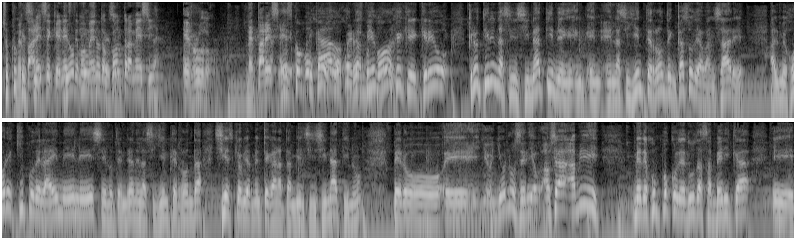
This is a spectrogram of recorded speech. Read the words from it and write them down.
Yo creo me que sí. parece que en Yo este momento sí. contra Messi es rudo. Me parece. Es complicado, Ojo, ojo pero también, es fútbol. Jorge, que creo, creo tienen a Cincinnati en, en- en- en la siguiente ronda en caso de avanzar. ¿eh? Al mejor equipo de la MLS lo tendrían en la siguiente ronda, si es que obviamente gana también Cincinnati, ¿no? Pero eh, yo, yo no sería, o sea, a mí me dejó un poco de dudas América, eh,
